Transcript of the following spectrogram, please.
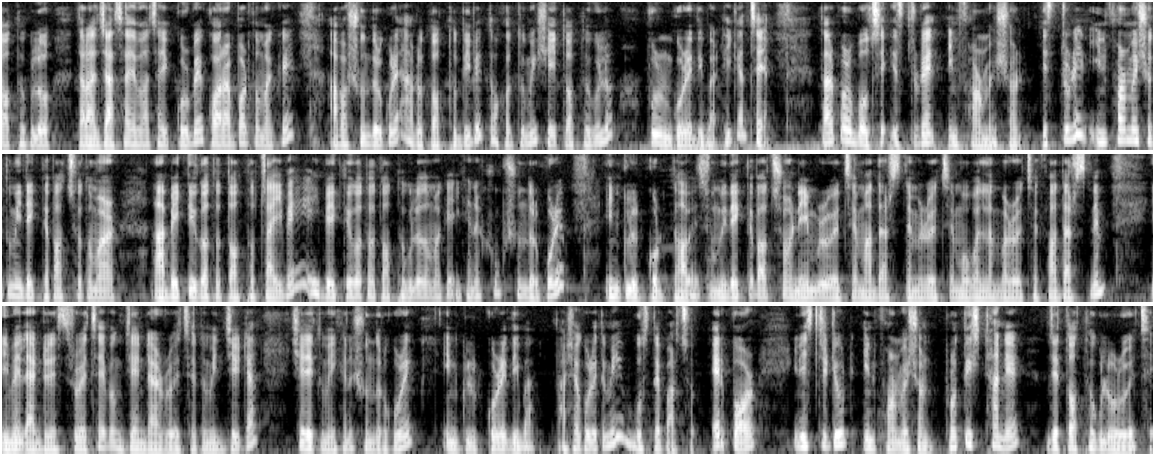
তথ্যগুলো তারা যাচাই বাছাই করবে, করার পর তোমাকে আবার সুন্দর করে আরও তথ্য দিবে, তখন তুমি সেই তথ্যগুলো পূরণ করে দিবা, ঠিক আছে? তারপর বলছে স্টুডেন্ট ইনফরমেশন স্টুডেন্ট ইনফরমেশন তুমি দেখতে পাচ্ছ তোমার ব্যক্তিগত তথ্য চাইবে। এই ব্যক্তিগত তথ্যগুলো তোমাকে এখানে খুব সুন্দর করে ইনক্লুড করতে হবে। তুমি দেখতে পাচ্ছ নেম রয়েছে মাদার্স নেম রয়েছে মোবাইল নাম্বার রয়েছে ফাদার্স নেম ইমেল অ্যাড্রেস রয়েছে এবং জেন্ডার রয়েছে। তুমি যেটা সেটা তুমি এখানে সুন্দর করে ইনক্লুড করে দিবা। আশা করি তুমি বুঝতে পারছ। এরপর ইনস্টিটিউট ইনফরমেশন প্রতিষ্ঠানের যে তথ্যগুলো রয়েছে,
